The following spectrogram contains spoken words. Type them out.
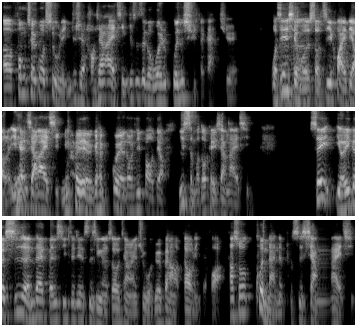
呃风吹过树林，就觉得好像爱情，就是这个温温煦的感觉。我今天写我的手机坏掉了，也很像爱情，因为有一个很贵的东西爆掉。你什么都可以像爱情，所以有一个诗人在分析这件事情的时候，讲了一句我觉得非常有道理的话。他说：“困难的不是像爱情，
